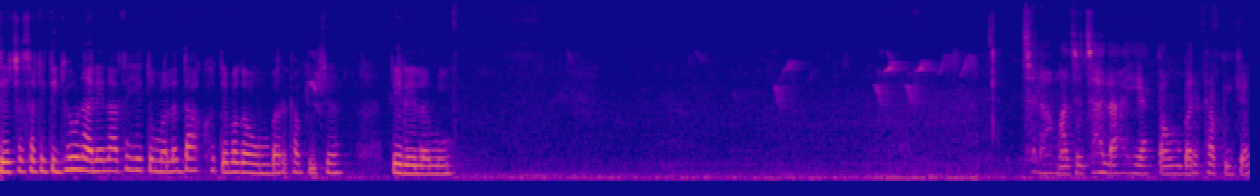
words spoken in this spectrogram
त्याच्यासाठी ते घेऊन आले ना आता हे तुम्हाला दाखवते बघा उंबरठा पूजन केलेलं मी. चला माझं झालं आहे आता उंबरठा पूजन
